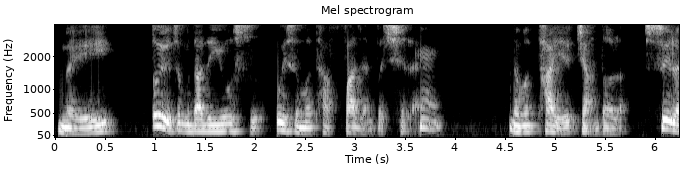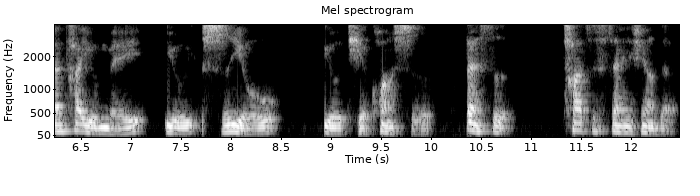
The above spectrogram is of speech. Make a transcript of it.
煤，都有这么大的优势。为什么它发展不起来？嗯。那么他也讲到了，虽然它有煤、有石油、有铁矿石，但是它这三项的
